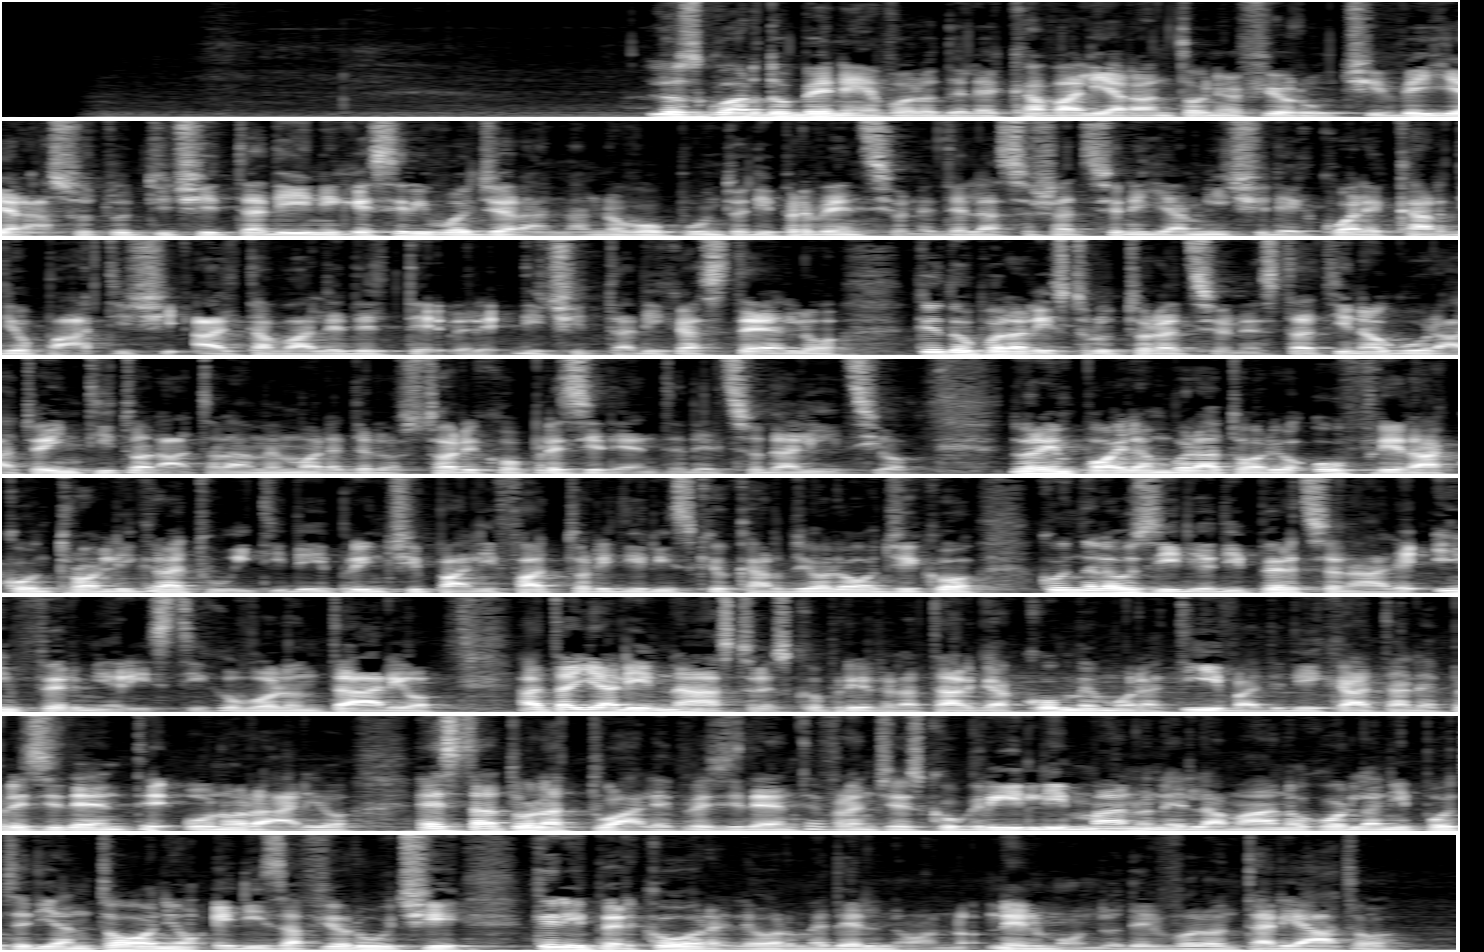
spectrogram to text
Lo sguardo benevolo del cavaliere Antonio Fiorucci veglierà su tutti i cittadini che si rivolgeranno al nuovo punto di prevenzione dell'Associazione Gli Amici del Cuore Cardiopatici Alta Valle del Tevere di Città di Castello, che dopo la ristrutturazione è stato inaugurato e intitolato alla memoria dello storico presidente del sodalizio. D'ora in poi l'ambulatorio offrirà controlli gratuiti dei principali fattori di rischio cardiologico con l'ausilio di personale infermieristico volontario. A tagliare il nastro e scoprire la targa commemorativa dedicata dedicata al presidente onorario. È stato l'attuale presidente Francesco Grilli, mano nella mano con la nipote di Antonio, Elisa Fiorucci, che ripercorre le orme del nonno nel mondo del volontariato.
